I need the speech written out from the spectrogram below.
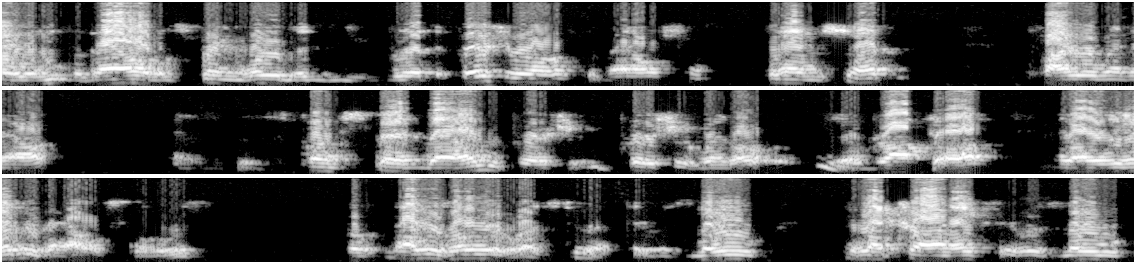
So when the valve was spring loaded and you let the pressure off, the valve slammed shut, fire went out. As the pump sped down, the pressure pressure went all, you know, dropped off, and all the other valves closed. So that was all there was to it. There was no electronics, there was no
